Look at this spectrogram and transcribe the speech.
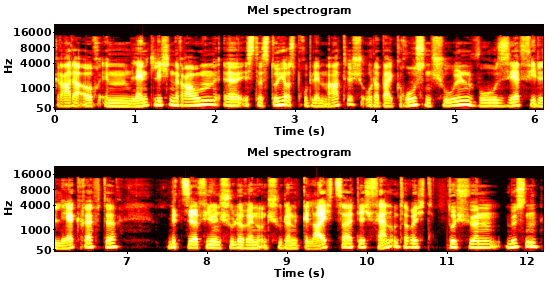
Gerade auch im ländlichen Raum äh, ist das durchaus problematisch oder bei großen Schulen, wo sehr viele Lehrkräfte mit sehr vielen Schülerinnen und Schülern gleichzeitig Fernunterricht durchführen müssen.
